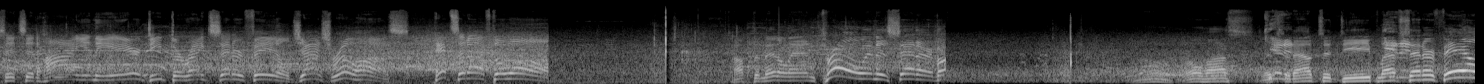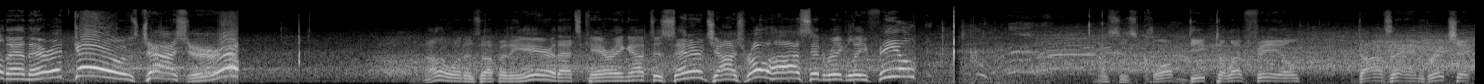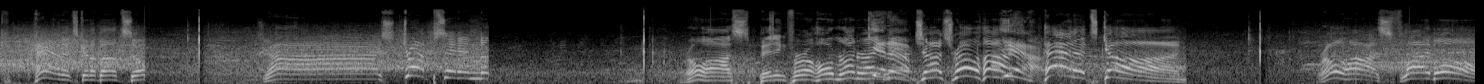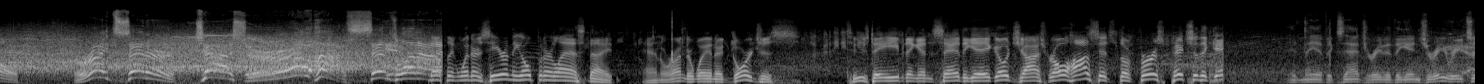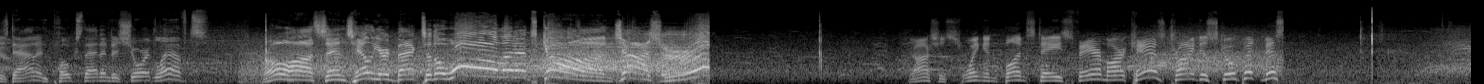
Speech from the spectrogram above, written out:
Rojas hits it high in the air, deep to right center field. Josh Rojas hits it off the wall. Up the middle and throw into center. Oh, Rojas lifts it. it. out to deep left center field, and there it goes. Josh. Ro- Another one is up in the air. That's carrying out to center. Josh Rojas at Wrigley Field. This is club deep to left field. Daza and Grichuk. And it's going to bounce up. Josh drops it in the. Rojas bidding for a home run right Get now. him. Josh Rojas. Yeah. And it's gone. Rojas fly ball. Right center. Josh Rojas sends one out. Nothing winners here in the opener last night. And we're underway in a gorgeous Tuesday evening in San Diego. Josh Rojas, it's the first pitch of the game. It may have exaggerated the injury. Reaches down and pokes that into short left. Rojas sends Hilliard back to the wall, and it's gone. Josh. Ro- Josh's swing and bunt stays fair. Marquez tried to scoop it, missed.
